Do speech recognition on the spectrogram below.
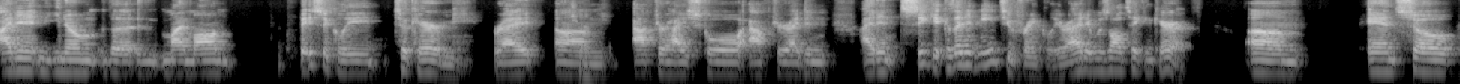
I didn't, you know, the, my mom basically took care of me. Right. Um, sure. after high school, after I didn't, I didn't seek it because I didn't need to, frankly. Right. It was all taken care of. Um, and so,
